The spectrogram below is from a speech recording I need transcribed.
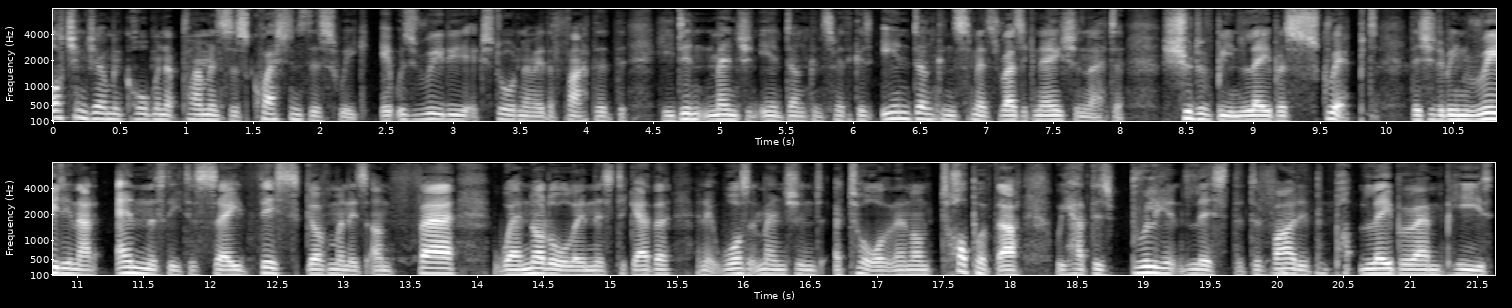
watching Jeremy Corbyn at Prime Minister's questions this week, it was really extraordinary the fact that he didn't mention Iain Duncan Smith because Iain Duncan Smith's resignation letter should have been Labour's script. They should have been reading that endlessly to say this government is unfair, we're not all in this together, and it wasn't mentioned at all. And then on top of that, we had this brilliant list that divided the Labour MPs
